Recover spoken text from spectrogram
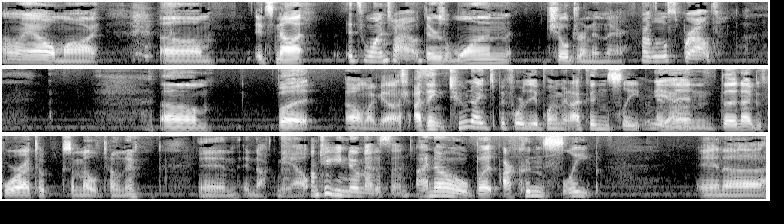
I'm like, oh my. Um it's not it's one child, there's one children in there. our little sprout. Um, but oh my gosh, I think two nights before the appointment I couldn't sleep, and Yeah. then the night before I took some melatonin, and it knocked me out. I'm taking no medicine. I know, but I couldn't sleep, and uh,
